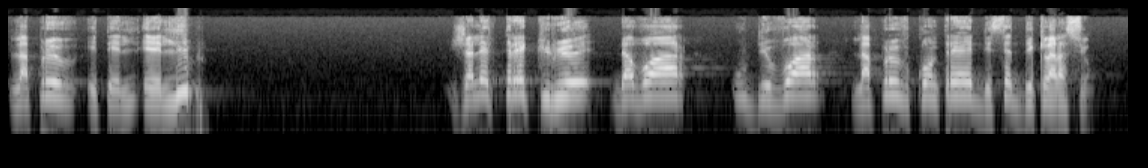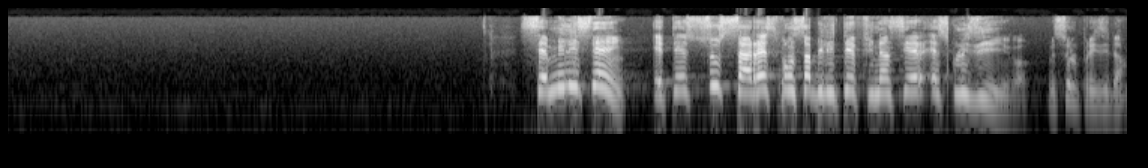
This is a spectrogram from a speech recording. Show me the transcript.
la preuve était libre, j'allais être très curieux d'avoir ou de voir la preuve contraire de cette déclaration. Ces miliciens étaient sous sa responsabilité financière exclusive, Monsieur le Président,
